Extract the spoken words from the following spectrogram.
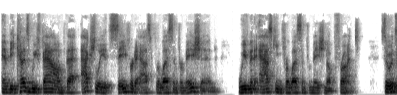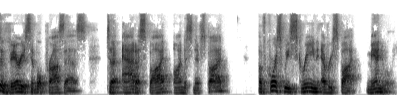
And because we found that actually it's safer to ask for less information, we've been asking for less information up front. So it's a very simple process to add a spot onto SniffSpot. Of course, we screen every spot manually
